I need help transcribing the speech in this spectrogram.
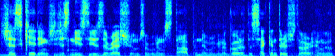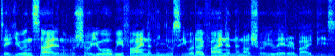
Just kidding, she just needs to use the restroom. So we're gonna stop and then we're gonna go to the second thrift store and we'll take you inside and then we'll show you what we find and then you'll see what I find and then I'll show you later. Bye, peace.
